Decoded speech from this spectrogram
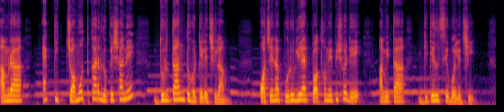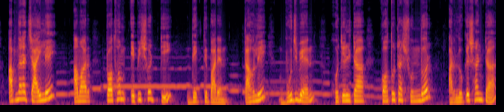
আমরা একটি চমৎকার লোকেশানে দুর্দান্ত হোটেলে ছিলাম। অচেনা পুরুলিয়ার প্রথম এপিসোডে আমি তা ডিটেলসে বলেছি। আপনারা চাইলে আমার প্রথম এপিসোডটি দেখতে পারেন। তাহলে বুঝবেন হোটেলটা কতটা সুন্দর আর লোকেশানটা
